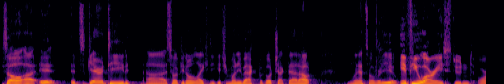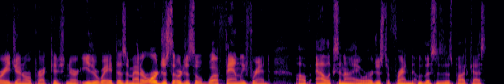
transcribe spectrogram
So uh, it it's guaranteed. Uh, so if you don't like it, you get your money back. But go check that out. Lance, over to you. if you are a student or a general practitioner, either way, it doesn't matter, or just or just a, a family friend of Alex and I, or just a friend who listens to this podcast,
